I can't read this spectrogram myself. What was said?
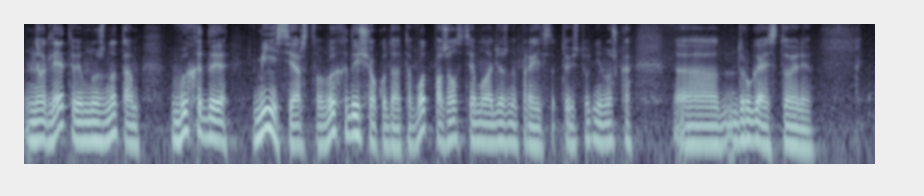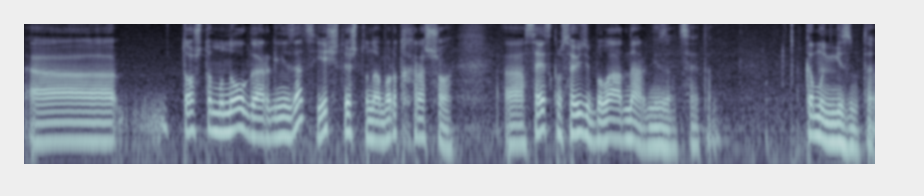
но для этого им нужны там выходы в министерство, выходы еще куда-то. Вот, пожалуйста, тебе молодежное правительство. То есть тут немножко э, другая история. Э, то, что много организаций, я считаю, что наоборот хорошо. Э, в Советском Союзе была одна организация там, коммунизм, там,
